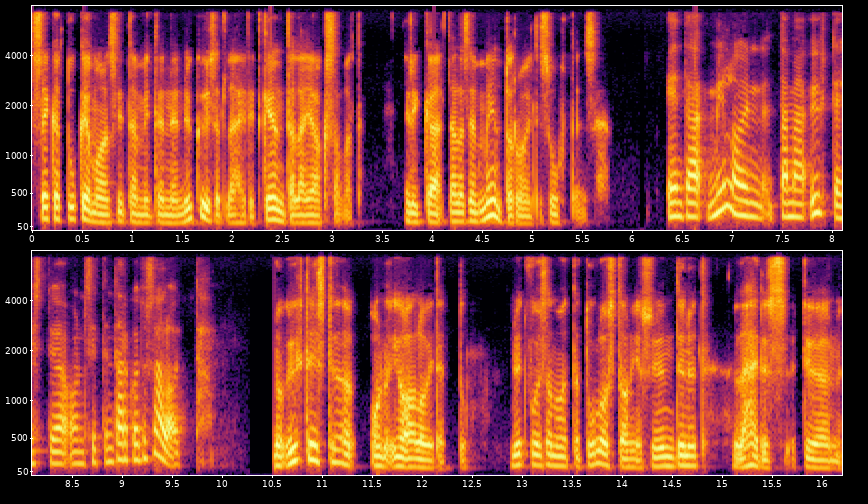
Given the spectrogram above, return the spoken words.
sekä tukemaan sitä, miten ne nykyiset lähetit kentällä jaksavat – eli tällaisen mentorointisuhteeseen. Entä milloin tämä yhteistyö on sitten tarkoitus aloittaa? No yhteistyö on jo aloitettu. Nyt voi sanoa, että tulosta on jo syntynyt. Lähetystyön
